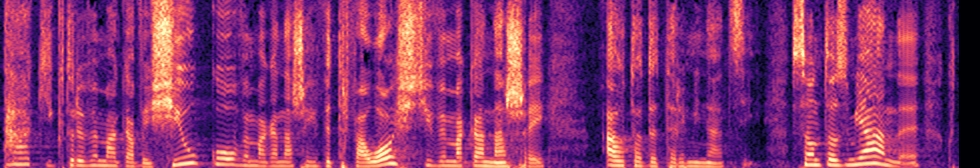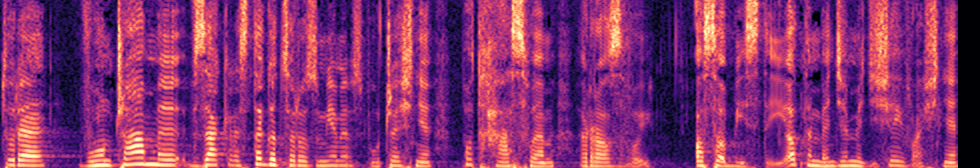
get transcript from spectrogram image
taki, który wymaga wysiłku, wymaga naszej wytrwałości, wymaga naszej autodeterminacji. Są to zmiany, które włączamy w zakres tego, co rozumiemy współcześnie pod hasłem rozwój osobisty. I o tym będziemy dzisiaj właśnie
